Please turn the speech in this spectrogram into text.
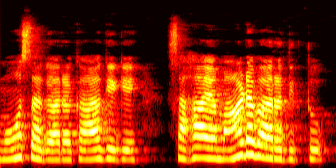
ಮೋಸಗಾರ ಕಾಗೆಗೆ ಸಹಾಯ ಮಾಡಬಾರದಿತ್ತು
